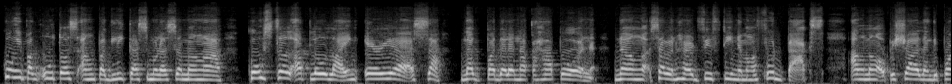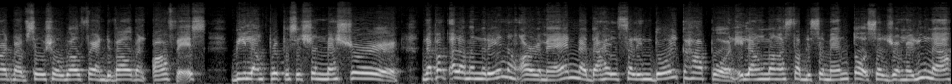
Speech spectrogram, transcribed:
kung ipag-utos ang paglikas mula sa mga coastal at low-lying areas. Nagpadala na kahapon ng 750 na mga food packs ang mga opisyal ng Department of Social Welfare and Development Office bilang preposition measure. Napag-alaman rin ng RMN na dahil sa lindol kahapon, ilang mga establishmento sa John Luna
